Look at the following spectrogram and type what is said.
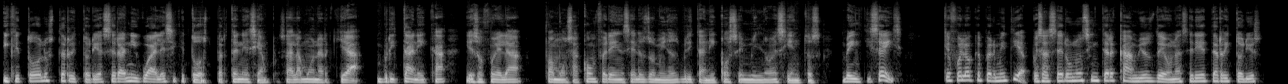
y que todos los territorios eran iguales y que todos pertenecían pues, a la monarquía británica y eso fue la famosa conferencia de los dominios británicos en 1926. ¿Qué fue lo que permitía? Pues hacer unos intercambios de una serie de territorios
